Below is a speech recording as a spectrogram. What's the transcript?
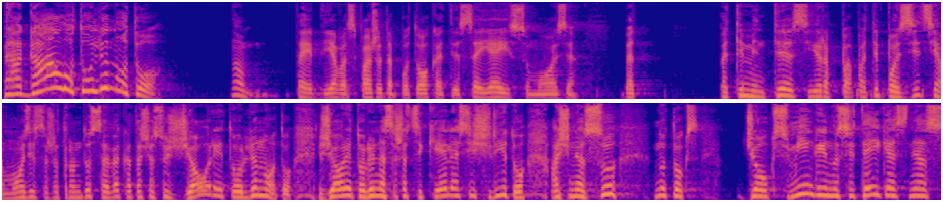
be galo toli nuo to. Nu, taip, Dievas pažada po to, kad jisai eis su Moze pati mintis, yra pati pozicija Mozės, aš atrandu save, kad aš esu žiauriai toli nuo to, žiauriai toli, nes aš atsikėlęs iš ryto, aš nesu, nu, toks džiaugsmingai nusiteikęs, nes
